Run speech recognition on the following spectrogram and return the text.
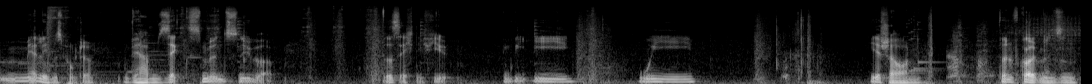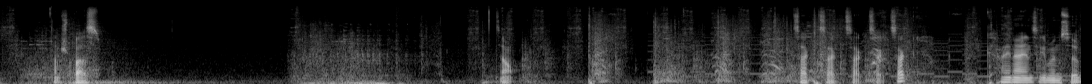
mehr Lebenspunkte. Und wir haben sechs Münzen über. Das ist echt nicht viel. Wii. Wii. Hier schauen. Fünf Goldmünzen. Hat Spaß. So. Zack, zack, zack, zack, zack. Keine einzige Münze.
